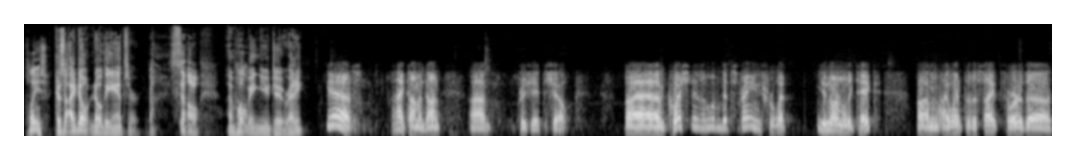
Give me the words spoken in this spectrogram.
please. cuz I don't know the answer. so, Oh. I'm hoping you do. Ready? Yes. Hi, Tom and Don. Uh, appreciate the show. Uh, question is a little bit strange for what you normally take. Um, I went to the site for the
